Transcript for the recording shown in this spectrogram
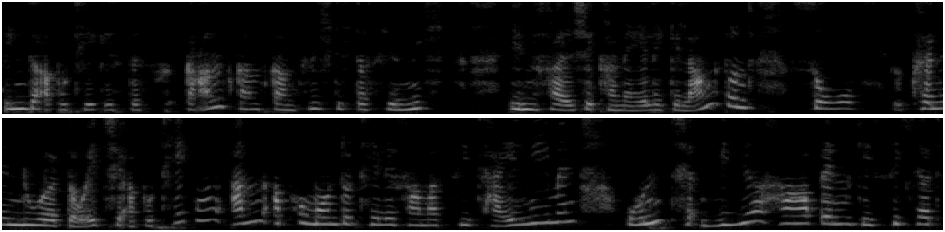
in der Apotheke ist es ganz, ganz, ganz wichtig, dass hier nichts in falsche Kanäle gelangt. Und so können nur deutsche Apotheken an Apomondo Telepharmazie teilnehmen. Und wir haben gesichert,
